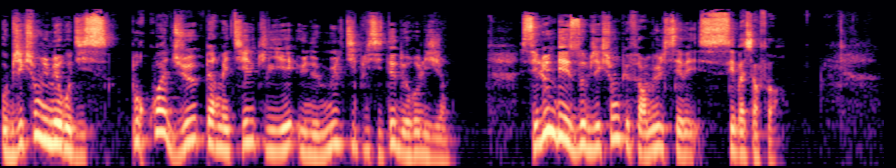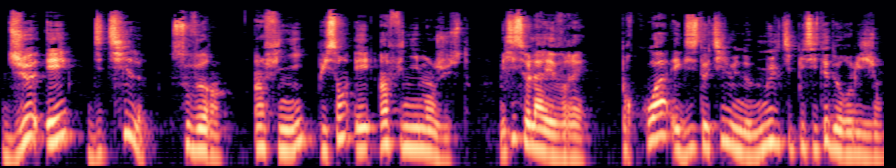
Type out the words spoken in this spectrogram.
Objection numéro 10. Pourquoi Dieu permet-il qu'il y ait une multiplicité de religions? C'est l'une des objections que formule Sébastien Faure. Dieu est, dit-il, souverain, infini, puissant et infiniment juste. Mais si cela est vrai, pourquoi existe-t-il une multiplicité de religions?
